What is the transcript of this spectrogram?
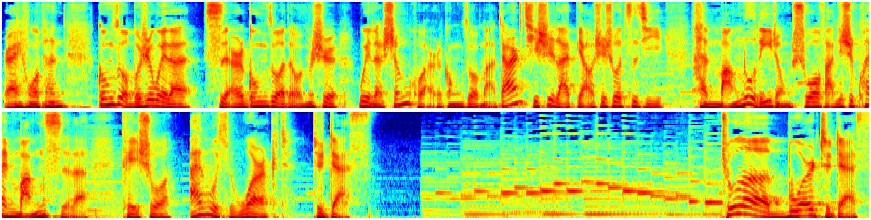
right？我们工作不是为了死而工作的，我们是为了生活而工作嘛。当然，其实来表示说自己很忙碌的一种说法，就是快忙死了，可以说 I was worked to death。除了 bored to death。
